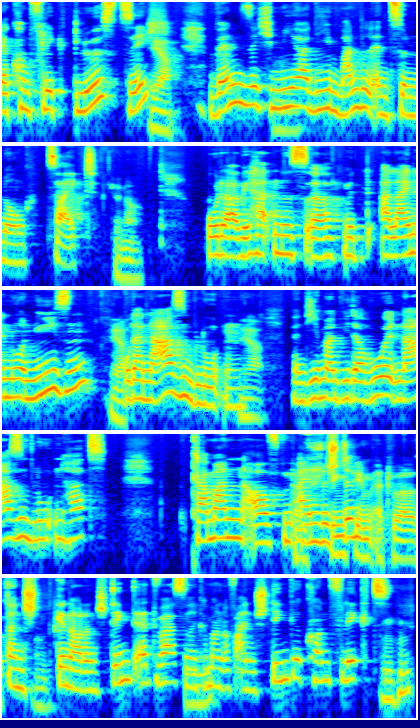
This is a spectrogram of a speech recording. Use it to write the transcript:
Der Konflikt löst sich, ja. wenn sich mir die Mandelentzündung zeigt. Genau. Oder wir hatten es äh, mit alleine nur Niesen ja. oder Nasenbluten. Ja. Wenn jemand wiederholt Nasenbluten hat, kann man auf dann einen bestimmten etwas dann genau dann stinkt etwas und dann mhm. kann man auf einen Stinkekonflikt mhm.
